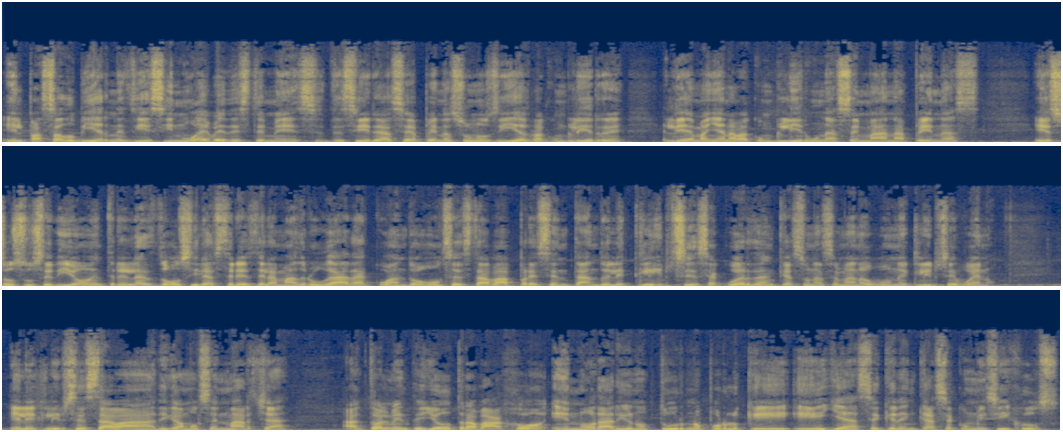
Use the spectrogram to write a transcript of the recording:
el pasado viernes 19 de este mes. Es decir, hace apenas unos días va a cumplir, el día de mañana va a cumplir una semana apenas. Eso sucedió entre las 2 y las 3 de la madrugada cuando aún se estaba presentando el eclipse. ¿Se acuerdan que hace una semana hubo un eclipse? Bueno, el eclipse estaba, digamos, en marcha. Actualmente yo trabajo en horario nocturno, por lo que ella se queda en casa con mis hijos.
